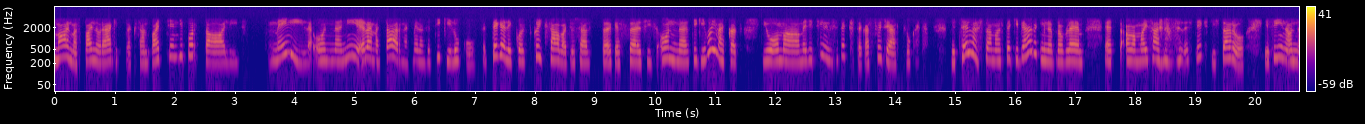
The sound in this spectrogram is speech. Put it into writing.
maailmas palju räägitakse, on patsiendiportaalid, meil on nii elementaarne, et meil on see digilugu, et tegelikult kõik saavad ju sealt, kes siis on digivõimekad, ju oma meditsiinilisi tekste kas või sealt lugeda nüüd sellest samas tekib järgmine probleem, et aga ma ei saa enam sellest tekstist aru ja siin on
